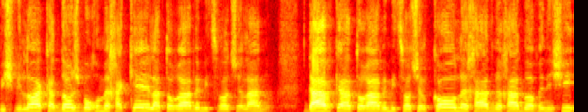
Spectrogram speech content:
בשבילו הקדוש ברוך הוא מחכה לתורה ומצוות שלנו. דווקא התורה ומצוות של כל אחד ואחד באופן אישי,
